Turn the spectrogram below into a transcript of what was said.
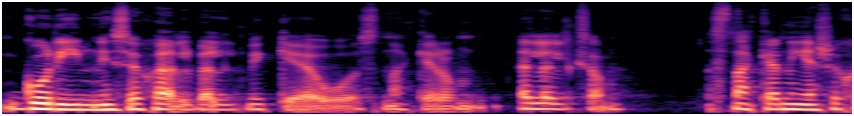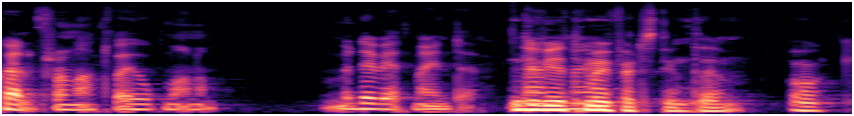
går in i sig själv väldigt mycket och snackar om, eller liksom snackar ner sig själv från att vara ihop med honom. Men det vet man ju inte. det Men, vet man ju eh, faktiskt inte. Och,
